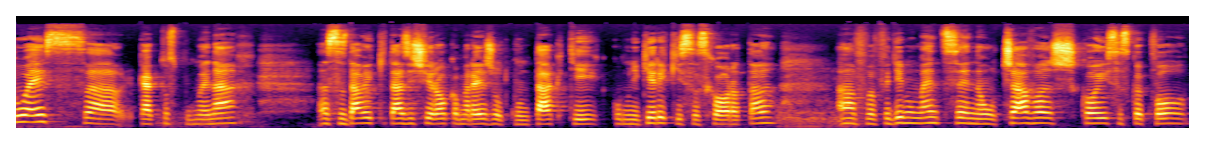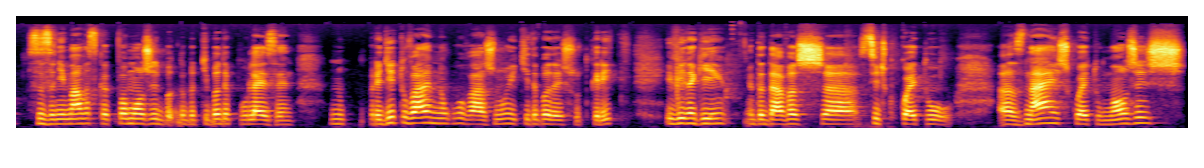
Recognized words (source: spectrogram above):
ТУЕС, както споменах, създавайки тази широка мрежа от контакти, комуникирайки с хората, а, в един момент се научаваш кой с какво се занимава, с какво може да ти бъде полезен. Но преди това е много важно и ти да бъдеш открит и винаги да даваш а, всичко, което а, знаеш, което можеш,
